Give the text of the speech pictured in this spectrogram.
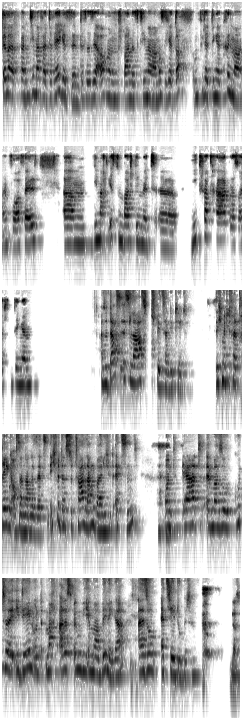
Wenn wir beim Thema Verträge sind, das ist ja auch ein spannendes Thema. Man muss sich ja doch um viele Dinge kümmern im Vorfeld. Ähm, wie macht ihr es zum Beispiel mit äh, Mietvertrag oder solchen Dingen? Also das ist Lars Spezialität. Sich mit Verträgen auseinandersetzen. Ich finde das total langweilig und ätzend. Und er hat immer so gute Ideen und macht alles irgendwie immer billiger. Also erzähl du bitte. Das,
